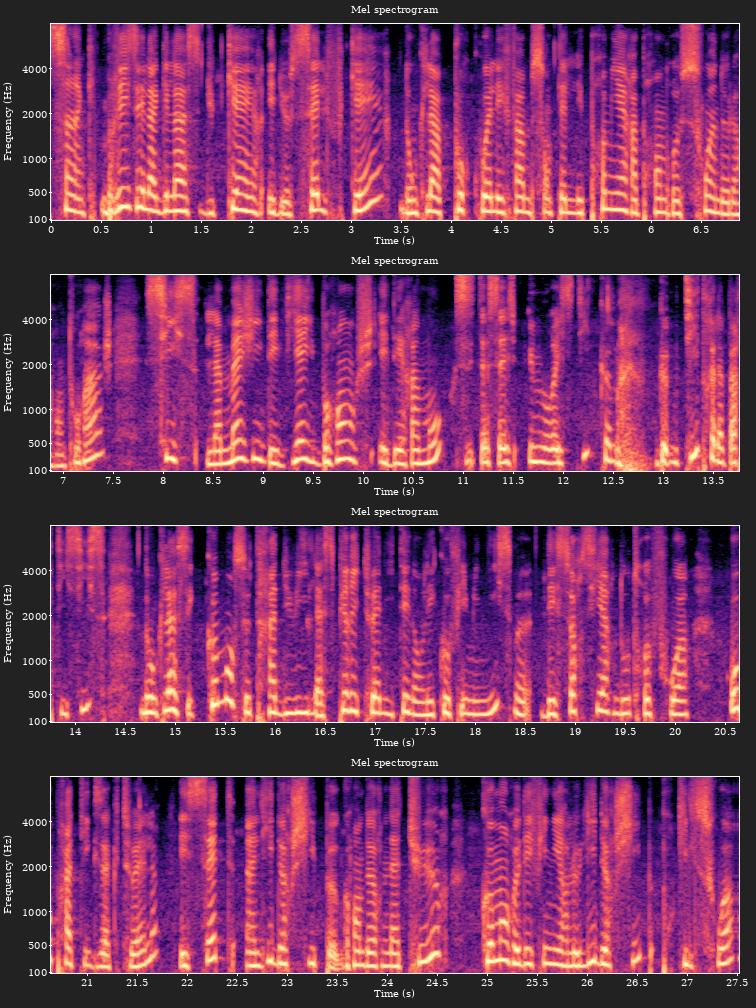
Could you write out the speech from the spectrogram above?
5. Briser la glace du care et du self-care. Donc là, pourquoi les femmes sont-elles les premières à prendre soin de leur entourage? 6. La magie des vieilles branches et des rameaux. C'est assez humoristique comme, titre, la partie 6. Donc là, c'est comment se traduit la spiritualité dans l'écoféminisme des sorcières d'autrefois aux pratiques actuelles? Et 7. Un leadership grandeur nature. Comment redéfinir le leadership pour qu'il soit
